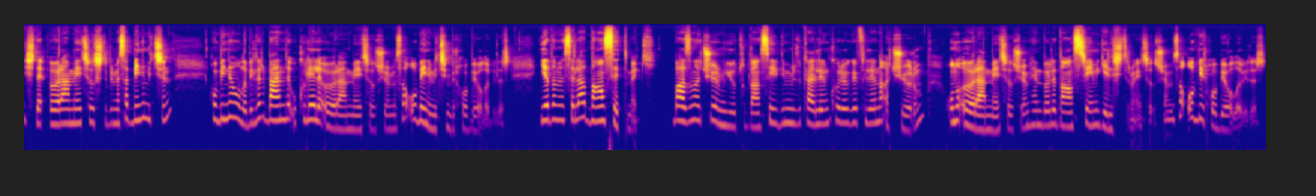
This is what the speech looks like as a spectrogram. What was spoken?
işte öğrenmeye çalıştığı bir mesela benim için hobi ne olabilir? Ben de ukulele öğrenmeye çalışıyorum mesela. O benim için bir hobi olabilir. Ya da mesela dans etmek. Bazen açıyorum YouTube'dan sevdiğim müzikallerin koreografilerini açıyorum. Onu öğrenmeye çalışıyorum. Hem böyle dans şeyimi geliştirmeye çalışıyorum. Mesela o bir hobi olabilir.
